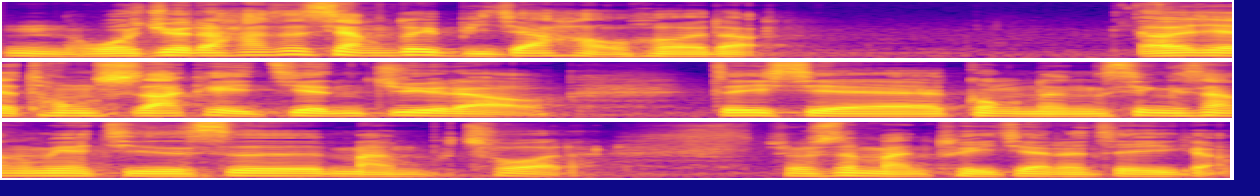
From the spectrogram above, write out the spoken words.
嗯，我觉得它是相对比较好喝的，而且同时它可以兼具了这些功能性上面其实是蛮不错的，就是蛮推荐的这一个。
